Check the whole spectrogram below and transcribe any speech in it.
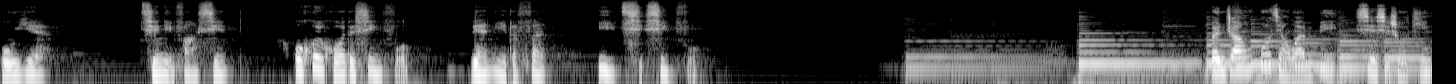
无夜，请你放心，我会活得幸福，连你的份一起幸福。本章播讲完毕，谢谢收听。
